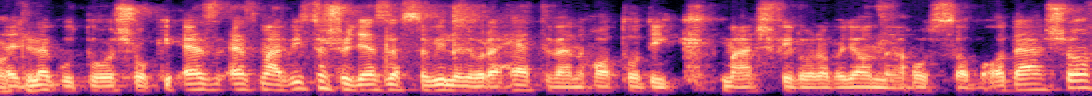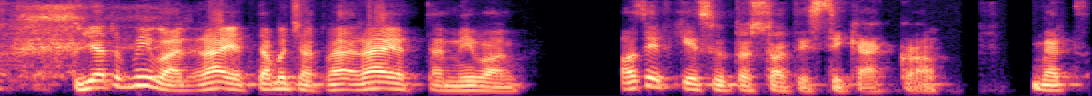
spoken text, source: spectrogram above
Okay. Egy legutolsó, ez, ez már biztos, hogy ez lesz a villanyóra 76. másfél óra, vagy annál hosszabb adása. Tudjátok, mi van? Rájöttem, bocsánat, rájöttem, mi van. Azért készült a statisztikákkal, mert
